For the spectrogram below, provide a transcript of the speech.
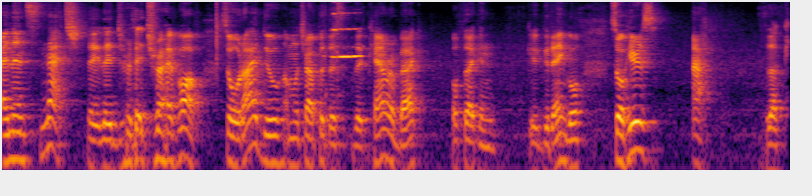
and then snatch. They, they, they drive off. So what I do, I'm gonna try to put this, the camera back. Hopefully I can get a good angle. So here's, ah, look.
